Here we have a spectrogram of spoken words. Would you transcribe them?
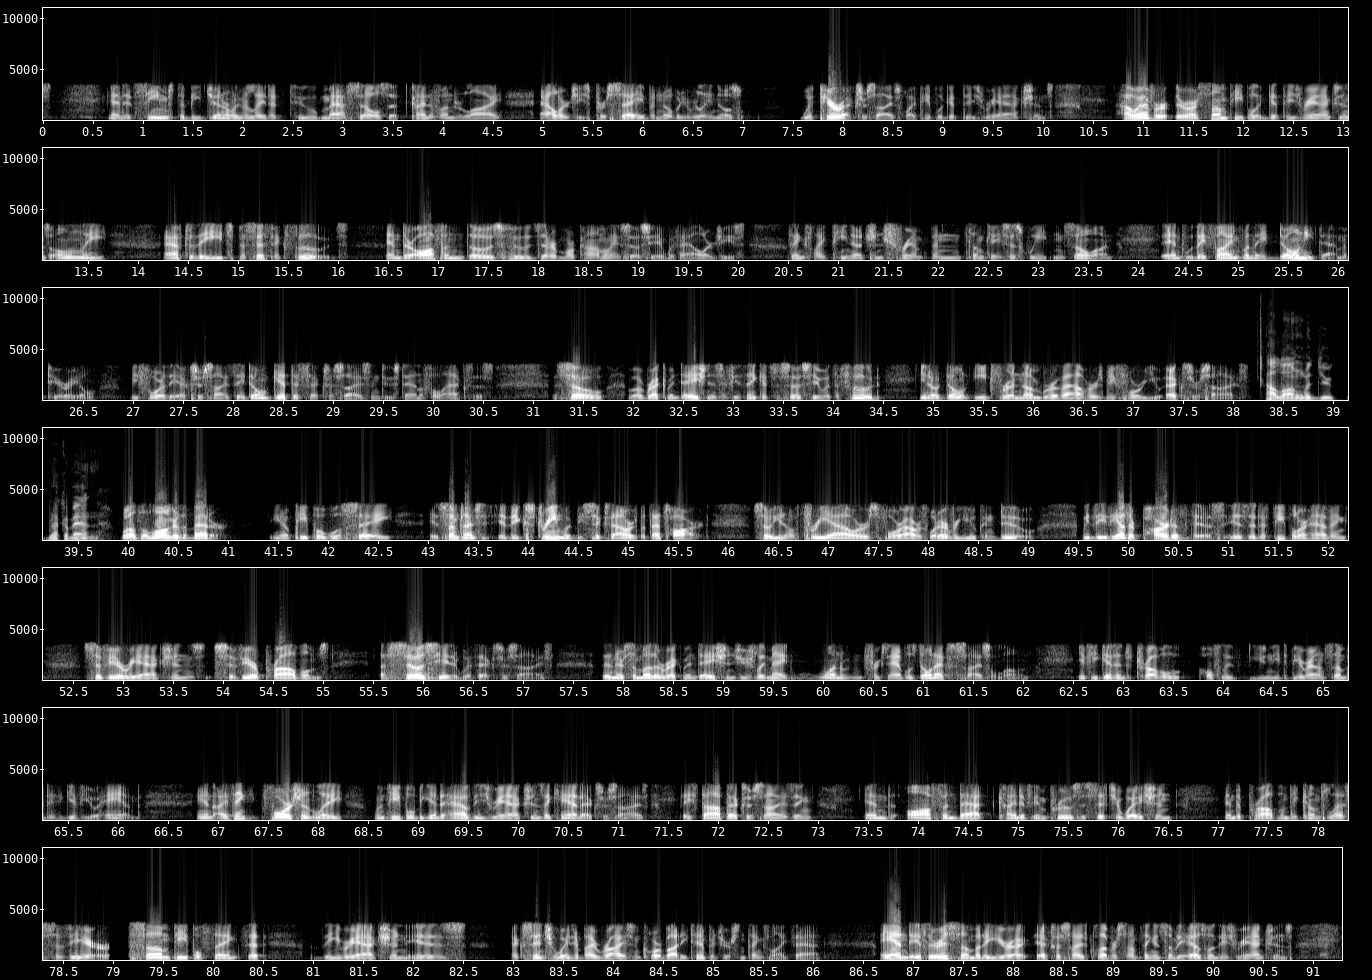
And it seems to be generally related to mast cells that kind of underlie allergies per se, but nobody really knows with pure exercise why people get these reactions. However, there are some people that get these reactions only after they eat specific foods, and they're often those foods that are more commonly associated with allergies things like peanuts and shrimp, and in some cases wheat and so on. And they find when they don't eat that material before they exercise, they don't get this exercise induced anaphylaxis. So, a recommendation is if you think it's associated with the food, you know, don't eat for a number of hours before you exercise. How long would you recommend? Well, the longer the better. You know, people will say sometimes the extreme would be six hours, but that's hard. So, you know, three hours, four hours, whatever you can do. I mean, the, the other part of this is that if people are having severe reactions, severe problems associated with exercise, then there's some other recommendations usually made. One of them, for example, is don't exercise alone. If you get into trouble, hopefully you need to be around somebody to give you a hand. And I think, fortunately, when people begin to have these reactions, they can't exercise. They stop exercising, and often that kind of improves the situation and the problem becomes less severe. Some people think that the reaction is accentuated by rise in core body temperatures and things like that. And if there is somebody, your exercise club or something, and somebody has one of these reactions,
